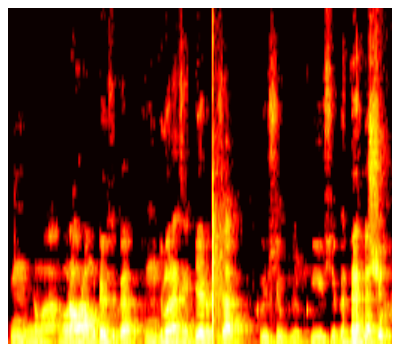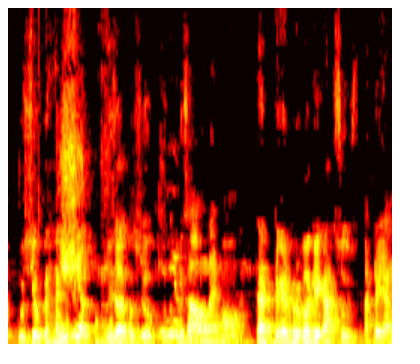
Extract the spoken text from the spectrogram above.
Hmm. sama orang-orang muda juga. Hmm. Gimana sih biar bisa kusyuk ya? Kusyuk. Kusyuk. kusyuk. Kusyuk. Bisa kusyuk untuk bisa online. Oh. Dan dengan berbagai kasus, ada yang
